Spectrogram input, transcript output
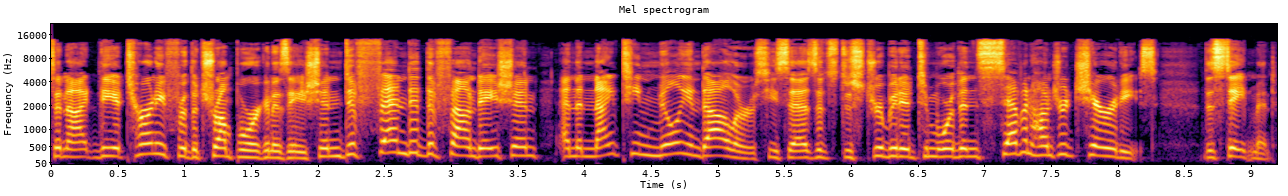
Tonight, the attorney for the Trump organization defended the foundation and the $19 million he says it's distributed to more than 700 charities. The statement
